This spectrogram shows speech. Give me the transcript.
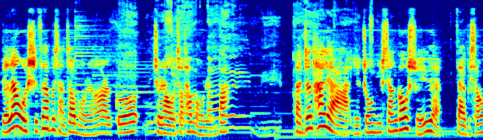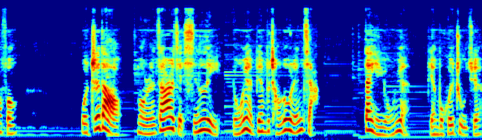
原谅我实在不想叫某人二哥，就让我叫他某人吧。反正他俩也终于山高水远，再不相逢。我知道某人在二姐心里永远变不成路人甲，但也永远变不回主角。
